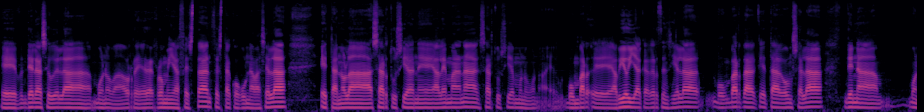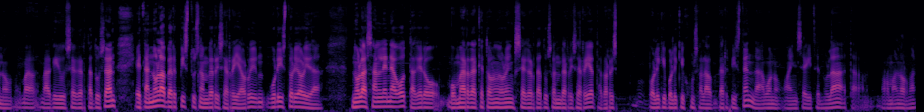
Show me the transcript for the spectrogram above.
e, dela zeudela, bueno, ba, horre Romia festan, festako guna bazela, eta nola sartu zian e, alemanak, sartu zian, bueno, bueno, e, bombar, e, abioiak agertzen ziela, bombardak eta gonzela, dena bueno, ba, bakigu ze gertatu zen, eta nola berpiztu zen berriz herria. Horri, gure historia hori da. Nola zan lehenago, eta gero bombardak eta ondoren ze gertatu zen berriz herria, eta berriz poliki-poliki junzala berpizten, da, bueno, hain segitzen dula, eta normal, normal.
